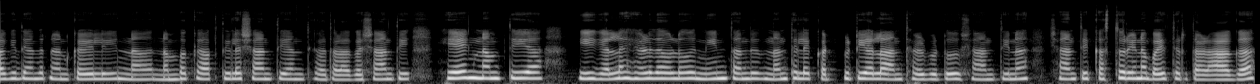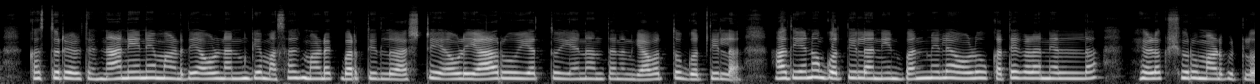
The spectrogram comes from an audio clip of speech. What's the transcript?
ಆಗಿದೆ ಅಂದರೆ ನನ್ನ ಕೈಯಲ್ಲಿ ನಂಬಕ್ಕೆ ಆಗ್ತಿಲ್ಲ ಶಾಂತಿ ಅಂತ ಹೇಳ್ತಾಳೆ. ಆಗ ಶಾಂತಿ, ಹೇಗೆ ನಂಬ್ತೀಯ? ಈಗೆಲ್ಲ ಹೇಳಿದವಳು, ನೀನು ತಂದಿದ್ದು ನನ್ನ ತಲೆ ಕಟ್ಬಿಟ್ಟಿಯಲ್ಲ ಅಂತ ಹೇಳಿಬಿಟ್ಟು ಶಾಂತಿನ, ಶಾಂತಿ ಕಸ್ತೂರಿನ ಬೈತಿರ್ತಾಳೆ. ಆಗ ಕಸ್ತೂರಿ ಹೇಳ್ತಾಳೆ, ನಾನೇನೇ ಮಾಡಿದೆ, ಅವಳು ನನಗೆ ಮಸಾಜ್ ಮಾಡೋಕ್ಕೆ ಬರ್ತಿದ್ಲು ಅಷ್ಟೇ, ಅವಳು ಯಾರು, ಎತ್ತು ಏನಂತ ನನಗೆ ಯಾವತ್ತೂ ಗೊತ್ತಿಲ್ಲ. ಅದೇನೋ ಗೊತ್ತಿಲ್ಲ, ನೀನು ಬಂದಮೇಲೆ ಅವಳು ಕತೆಗಳನ್ನೆಲ್ಲ ಹೇಳೋಕ್ಕೆ ಶುರು ಮಾಡಿಬಿಟ್ಲು.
